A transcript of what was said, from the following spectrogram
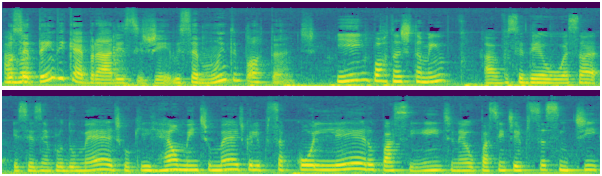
Você tem de quebrar esse gelo, isso é muito importante. E importante também, ah, você deu essa, esse exemplo do médico, que realmente o médico ele precisa colher o paciente, né? o paciente ele precisa sentir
